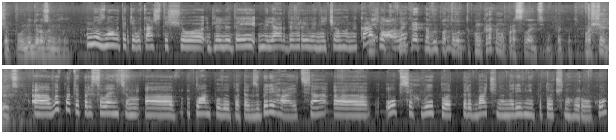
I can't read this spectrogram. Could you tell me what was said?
щоб люди розуміли? Ну знову таки, ви кажете, що для людей мільярди гривень нічого не Ні, кажуть, а але конкретна виплата, от конкретному переселенцю, наприклад, про що йдеться? А, Виплати переселенцям, а, план по виплатах зберігається. А, Обсяг виплат передбачено на рівні поточного року.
